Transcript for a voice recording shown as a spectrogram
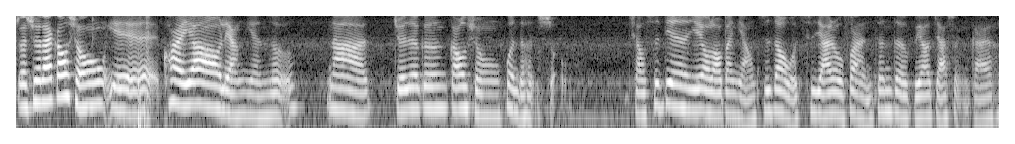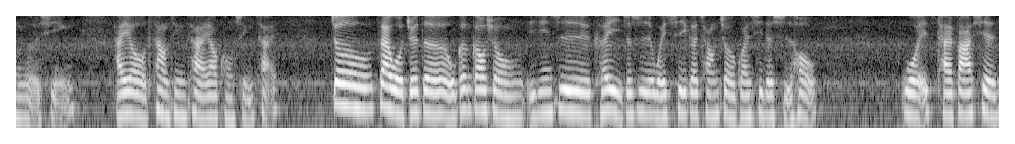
转学来高雄也快要两年了，那觉得跟高雄混得很熟。小吃店也有老板娘知道我吃鸭肉饭真的不要加笋干，很恶心。还有烫青菜要空心菜。就在我觉得我跟高雄已经是可以就是维持一个长久关系的时候，我才发现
